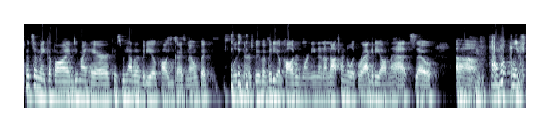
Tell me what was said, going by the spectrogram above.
put some makeup on, do my hair because we have a video call. You guys know, but listeners, we have a video call every morning, and I'm not trying to look raggedy on that. So um, I don't like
